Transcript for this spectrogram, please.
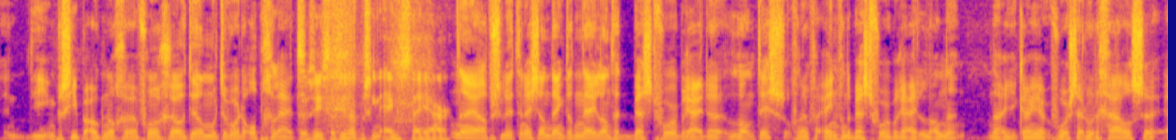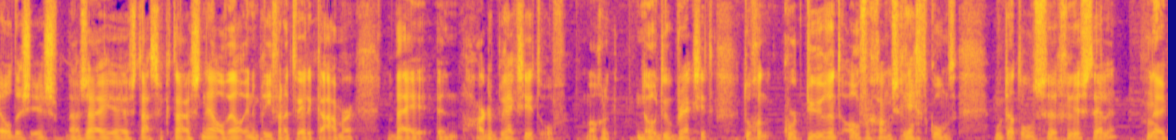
die in principe ook nog uh, voor een groot deel moeten worden opgeleid. Precies, dat is ook misschien één of twee jaar. Nou ja, absoluut. En als je dan denkt dat Nederland het best voorbereide land is, of in ieder geval een van de best voorbereide landen, nou, je kan je voorstellen hoe de chaos uh, elders is. Nou, zei uh, staatssecretaris Snel wel in een brief aan de Tweede Kamer dat bij een harde brexit of mogelijk no-deal brexit toch een kortdurend overgangsrecht komt. Moet dat ons geruststellen? Nee,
